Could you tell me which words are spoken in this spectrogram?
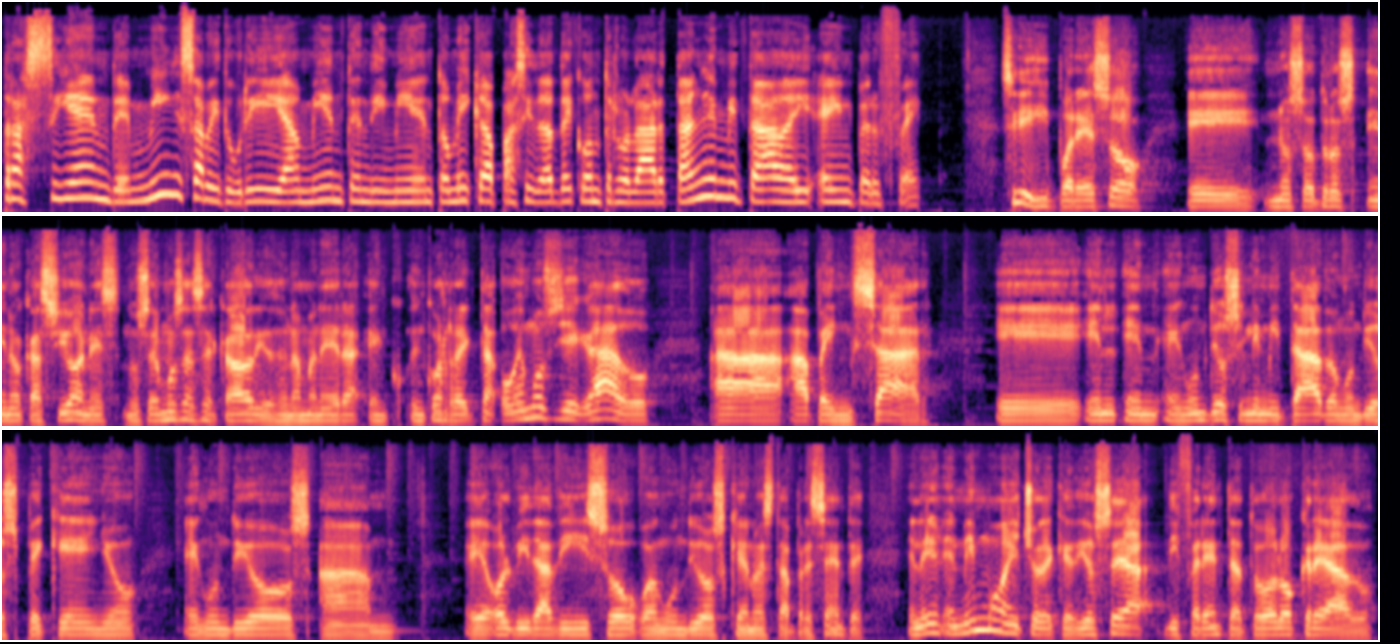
trasciende mi sabiduría, mi entendimiento, mi capacidad de controlar tan limitada e imperfecta. Sí, y por eso eh, nosotros en ocasiones nos hemos acercado a Dios de una manera incorrecta o hemos llegado a, pensar eh, en, un Dios ilimitado, en un Dios pequeño, en un Dios eh, olvidadizo o en un Dios que no está presente. el mismo hecho de que Dios sea diferente a todo lo creado,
